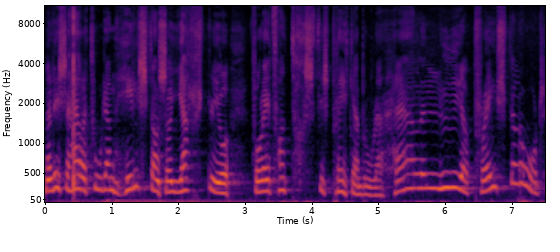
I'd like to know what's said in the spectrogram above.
Men disse her to de hilste han så hjertelig. og For en fantastisk preken, broder. Halleluja, praise the Lord.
